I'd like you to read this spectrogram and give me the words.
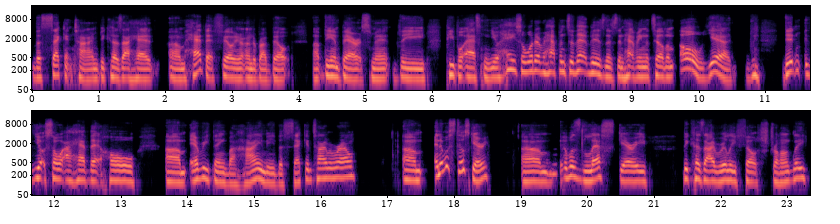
the second time because I had um, had that failure under my belt, uh, the embarrassment, the people asking you, "Hey, so whatever happened to that business?" and having to tell them, "Oh yeah, didn't." You know, so I had that whole um, everything behind me the second time around, um, and it was still scary. Um, mm-hmm. it was less scary because I really felt strongly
